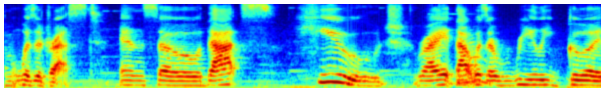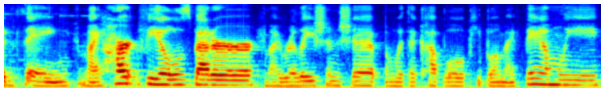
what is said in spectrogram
um, was addressed. And so that's huge, right? That was a really good thing. My heart feels better. My relationship with a couple people in my family,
